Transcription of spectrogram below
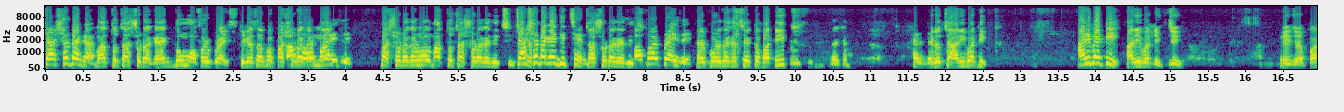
চারশো টাকা। মাত্র চারশো টাকা একদম অফার প্রাইস ঠিক আছে আপা? পাঁচশো টাকার মাল। পাঁচশো টাকার মাল মাত্র চারশো টাকায় দিচ্ছি চারশো টাকায় দিচ্ছেন? চারশো টাকায় দিচ্ছি। অফার প্রাইসে এরপরে দেখাচ্ছি একটা বাটিক দেখেন। এটা হচ্ছে আরি বাটিক আরি বাটিক জি। এই যে আপা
